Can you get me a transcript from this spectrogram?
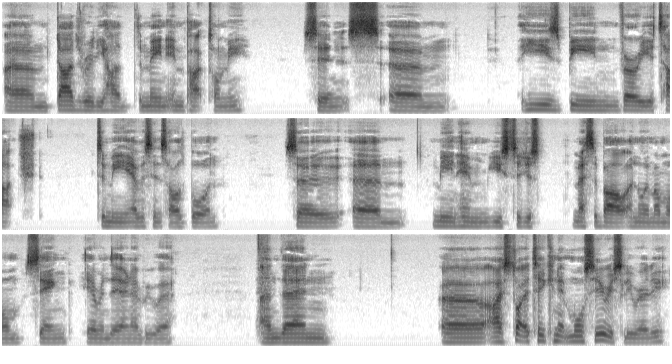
um, Dad really had the main impact on me since um, he's been very attached to me ever since I was born. So um, me and him used to just mess about, annoy my mom, sing here and there and everywhere. And then uh, I started taking it more seriously, really.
